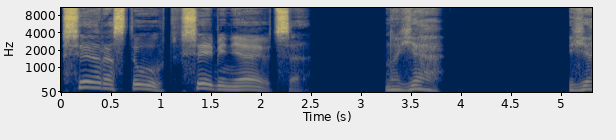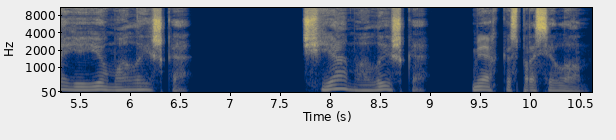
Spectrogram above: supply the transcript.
Все растут, все меняются, но я... я ее малышка». «Чья малышка?» — мягко спросил он.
